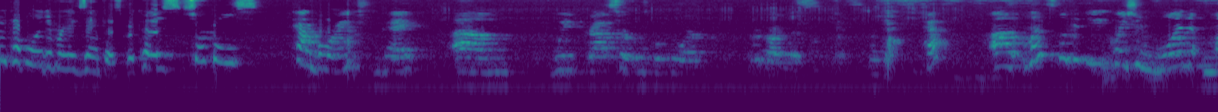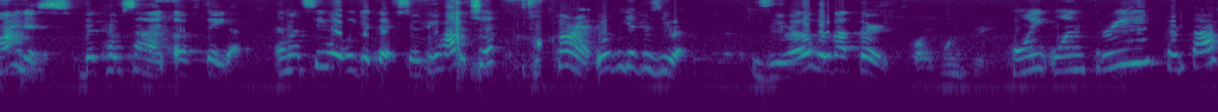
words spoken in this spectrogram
at a couple of different examples because circles kind of boring, okay? Um, we've graphed circles before, regardless. Okay. Uh, let's look at the equation 1 minus the cosine of theta. And let's see what we get there. So if you have a chip, all right, what do we get for 0? 0. What about 30? Point one three. 0.13, 45?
